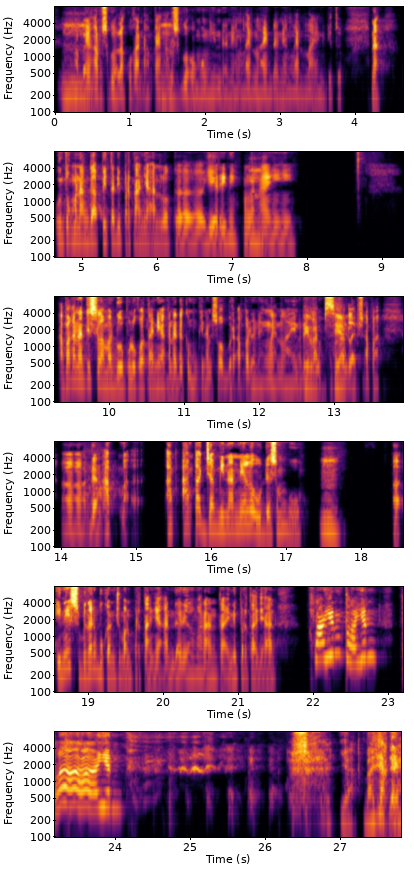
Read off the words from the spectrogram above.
Hmm. apa yang harus gua lakukan apa yang Hmm. harus gua omongin dan yang lain-lain dan yang lain-lain gitu nah untuk menanggapi tadi pertanyaan lo ke Yeri nih mengenai apakah nanti selama 20 kota ini akan ada kemungkinan sober apa dan yang lain-lain Relapse, gitu ya. relapse apa Eh, dan apa ap- apa jaminannya lo udah sembuh Hmm. Eh, ini sebenarnya bukan cuma pertanyaan Daniel Maranta ini pertanyaan klien klien klien Ya banyak dan, ya.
